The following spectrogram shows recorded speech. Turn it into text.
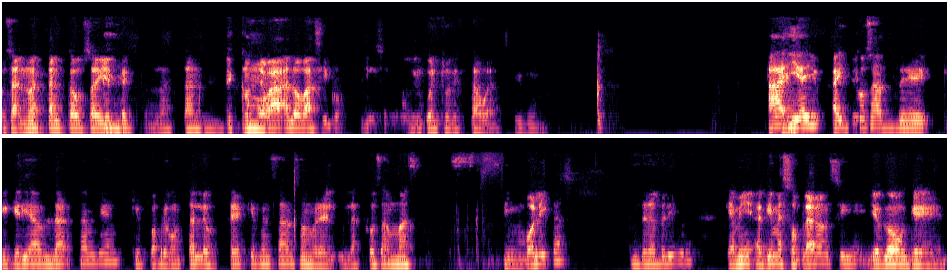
O sea, no es tan causa y efecto, no es tan. Es no como- se va a lo básico. Y eso es lo que encuentro que está bueno. Ah, y hay, hay cosas de que quería hablar también, que para preguntarle a ustedes qué pensaban sobre las cosas más simbólicas de la película. Que a mí, aquí me soplaron, sí. Yo como que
